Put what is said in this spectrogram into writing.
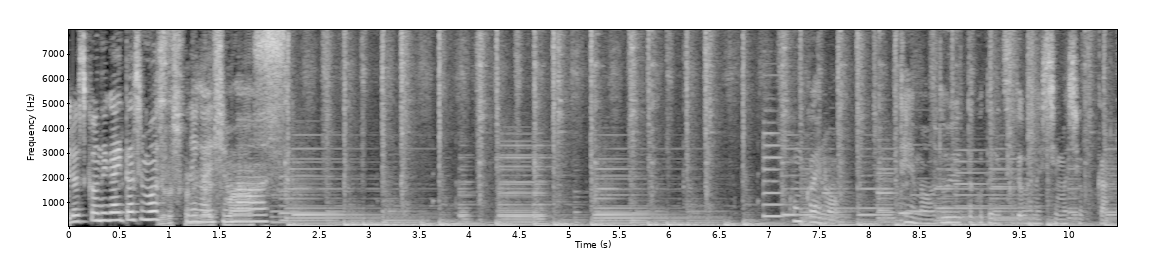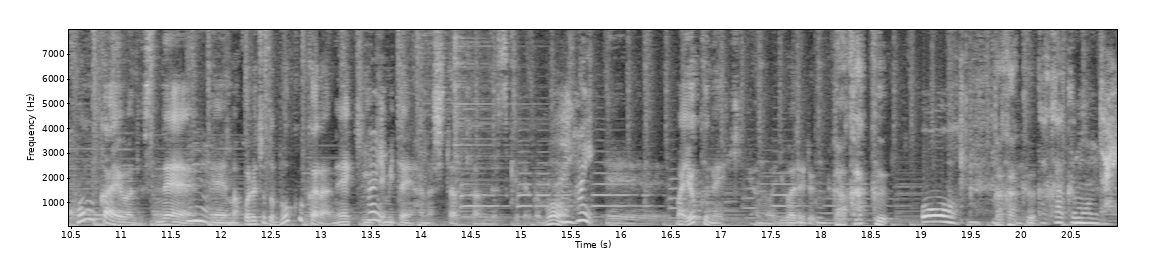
よろしくお願いいたします。よろしくお願いします。今回のテーマはどういったことについてお話ししましょうか？今回はですね、うんえーまあ、これちょっと僕からね、聞いてみたい話だったんですけれども、はいはい。えーまあ、よくね、きあの言われる画角、おお、画角、価格問題。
